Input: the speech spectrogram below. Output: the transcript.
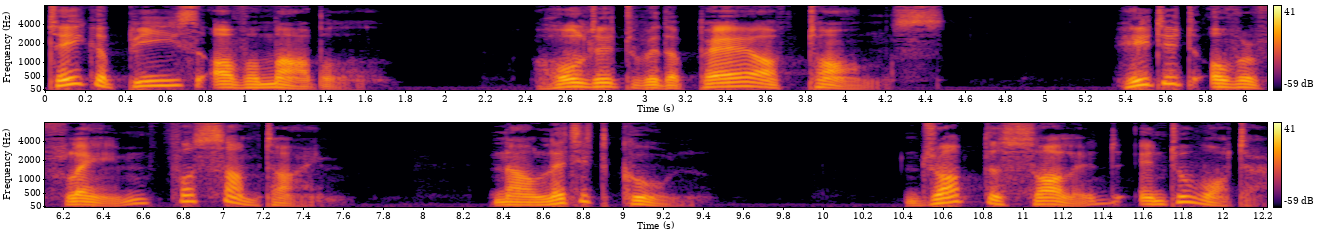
Take a piece of a marble. Hold it with a pair of tongs. Heat it over flame for some time. Now let it cool. Drop the solid into water.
